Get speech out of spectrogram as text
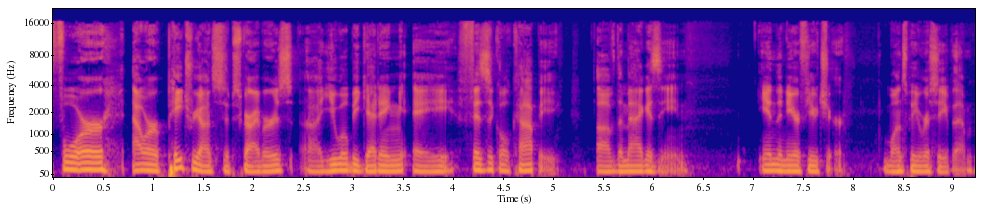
for our Patreon subscribers, uh, you will be getting a physical copy of the magazine in the near future once we receive them.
